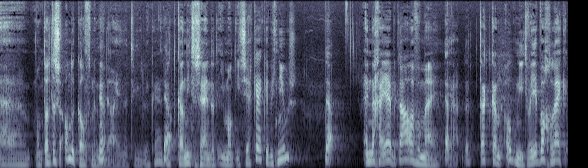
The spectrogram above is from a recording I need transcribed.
uh, want dat is de andere kant van de medaille ja. natuurlijk. Hè. Dat kan niet zijn dat iemand iets zegt, kijk, ik heb iets nieuws. Ja. En dan ga jij betalen voor mij. Ja. ja dat, dat, kan ook niet. Want je hebt wel gelijk,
